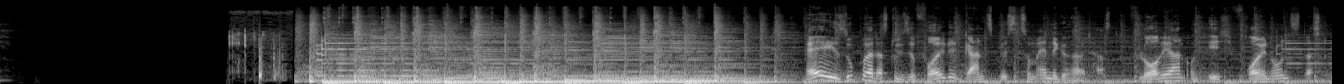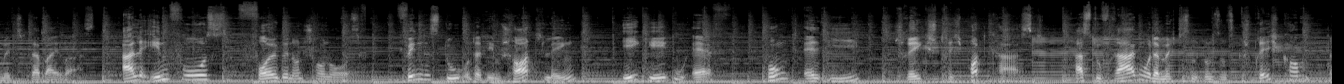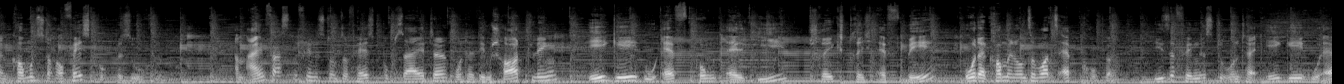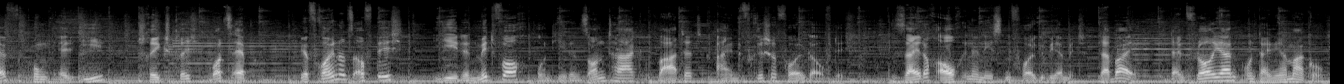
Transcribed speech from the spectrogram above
Hey, super, dass du diese Folge ganz bis zum Ende gehört hast. Florian und ich freuen uns, dass du mit dabei warst. Alle Infos, Folgen und Shownotes findest du unter dem Shortlink eguf.li-podcast. Hast du Fragen oder möchtest mit uns ins Gespräch kommen? Dann komm uns doch auf Facebook besuchen. Am einfachsten findest du unsere Facebook-Seite unter dem Shortlink eguf.li-fb oder komm in unsere WhatsApp-Gruppe. Diese findest du unter eguf.li-whatsapp. Wir freuen uns auf dich. Jeden Mittwoch und jeden Sonntag wartet eine frische Folge auf dich sei doch auch in der nächsten Folge wieder mit dabei. Dein Florian und dein Jan Marco.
